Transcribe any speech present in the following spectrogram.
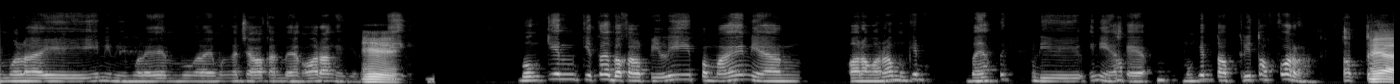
mulai ini nih mulai mulai mengecewakan banyak orang ya gitu. Iya. Tapi mungkin kita bakal pilih pemain yang orang-orang mungkin banyak pick di ini ya Top. kayak mungkin top 3 top 4 Top 3, Iya.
